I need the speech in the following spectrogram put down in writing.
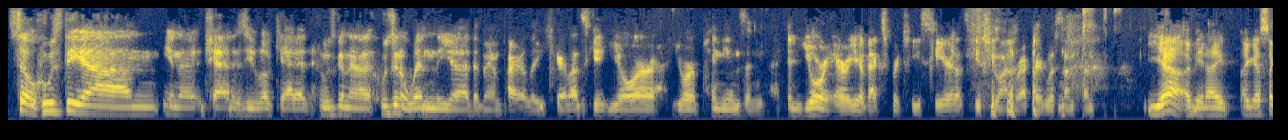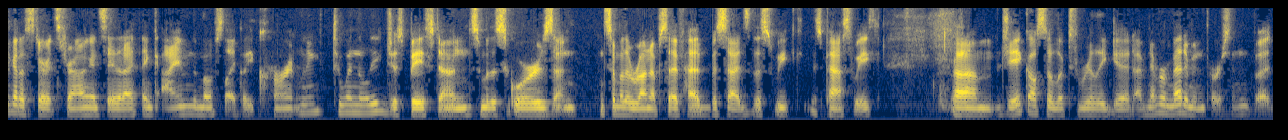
So who's the um, you know Chad as you look at it who's gonna who's gonna win the uh, the Vampire League here? Let's get your your opinions and in, in your area of expertise here. Let's get you on record with something. Yeah, I mean, I, I guess I got to start strong and say that I think I am the most likely currently to win the league, just based on some of the scores and, and some of the run ups I've had besides this week, this past week. Um, Jake also looks really good. I've never met him in person, but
